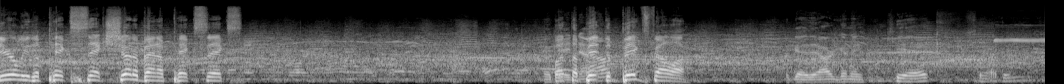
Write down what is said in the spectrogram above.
Nearly the pick six. Should have been a pick six. but Okay, the, bit, the big fella. Okay, they are going to kick. Seven.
